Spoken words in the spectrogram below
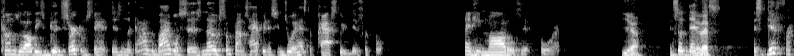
comes with all these good circumstances, and the God of the Bible says no. Sometimes happiness and joy has to pass through difficult, and He models it for us. Yeah. And so that, yeah, that's it's different.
